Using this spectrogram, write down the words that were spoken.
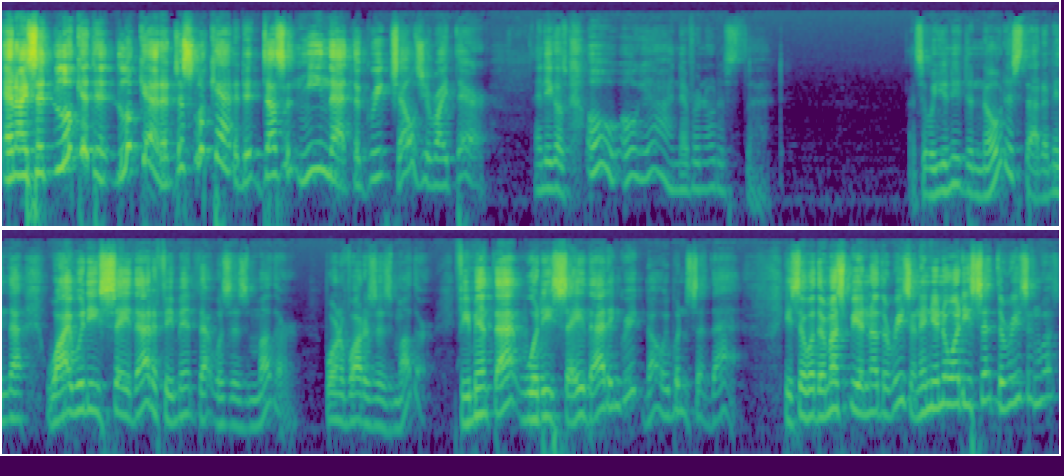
And I said, Look at it, look at it, just look at it. It doesn't mean that. The Greek tells you right there. And he goes, Oh, oh, yeah, I never noticed that. I said, Well, you need to notice that. I mean, that why would he say that if he meant that was his mother? Born of water is his mother. If he meant that, would he say that in Greek? No, he wouldn't have said that. He said, Well, there must be another reason. And you know what he said the reason was?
